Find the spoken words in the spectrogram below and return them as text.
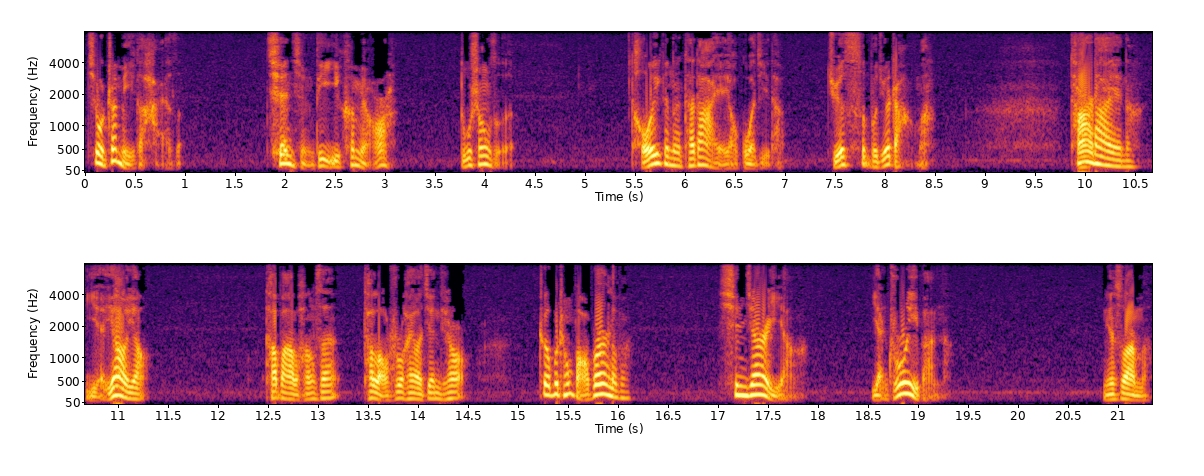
就这么一个孩子。”千顷地一棵苗啊，独生子。头一个呢，他大爷要过继他，绝次不绝长嘛。他二大爷呢也要要。他爸爸行三，他老叔还要肩挑，这不成宝贝了吗？心尖儿一样啊，眼珠一般呢。您算吧，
